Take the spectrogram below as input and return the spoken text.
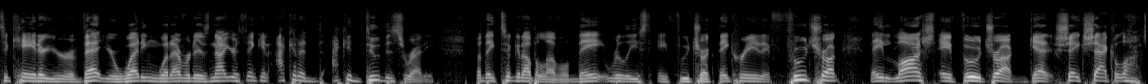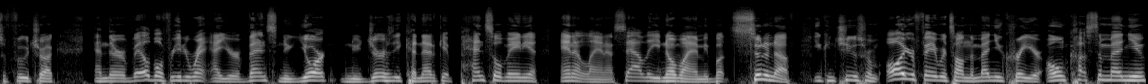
to cater your event, your wedding, whatever it is. Now you're thinking, I could I could do this already, but they took it up a level. They released a food truck. They created a food truck. They launched a food truck. Get it? Shake Shack launched a food truck, and they're available for you to rent at your events: New York, New Jersey, Connecticut, Pennsylvania, and Atlanta. Sadly, no Miami, but soon enough, you can choose from all your favorites on the menu. Create your own custom menu.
